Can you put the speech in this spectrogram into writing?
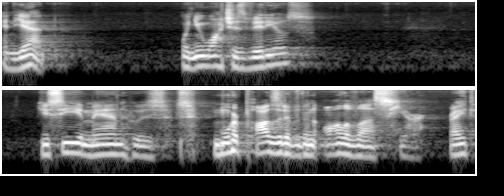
And yet, when you watch his videos, you see a man who is more positive than all of us here, right?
